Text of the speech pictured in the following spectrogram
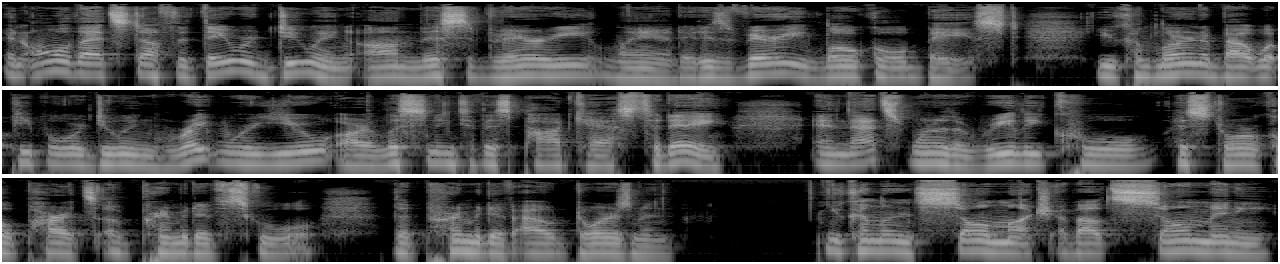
and all that stuff that they were doing on this very land. It is very local based. You can learn about what people were doing right where you are listening to this podcast today. And that's one of the really cool historical parts of primitive school, the primitive outdoorsman. You can learn so much about so many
